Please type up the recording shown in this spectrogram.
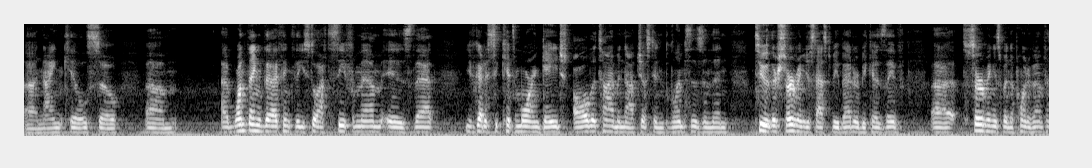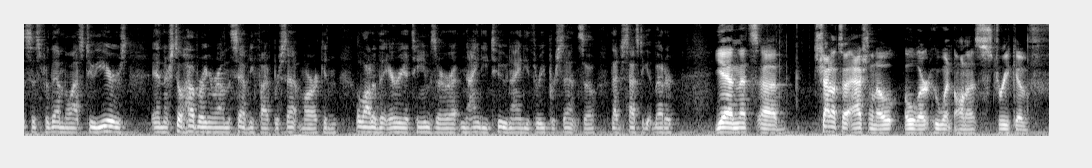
uh, nine kills. So um, uh, one thing that I think that you still have to see from them is that you've got to see kids more engaged all the time and not just in glimpses. And then two, their serving just has to be better because they've uh, serving has been a point of emphasis for them the last two years, and they're still hovering around the 75% mark, and a lot of the area teams are at 92, 93%, so that just has to get better. Yeah, and that's uh, shout out to Ashlyn Olert, who went on a streak of,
